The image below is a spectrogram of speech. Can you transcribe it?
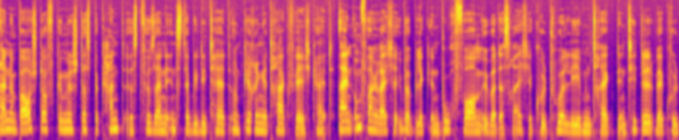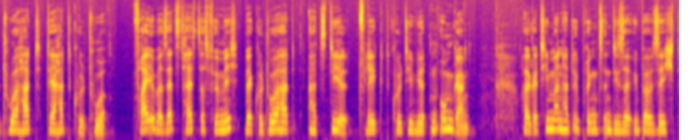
einem Baustoffgemisch, das bekannt ist für seine Instabilität und geringe Tragfähigkeit. Ein umfangreicher Überblick in Buchform über das reiche Kulturleben trägt den Titel Wer Kultur hat, der hat Kultur. Frei übersetzt heißt das für mich, wer Kultur hat, hat Stil, pflegt kultivierten Umgang. Holger Thiemann hat übrigens in dieser Übersicht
